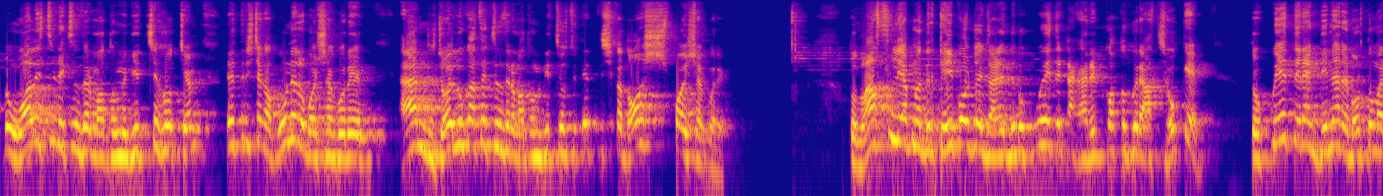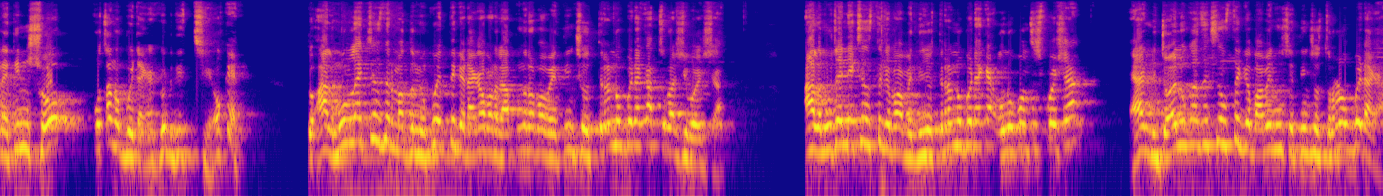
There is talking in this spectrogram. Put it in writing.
এবং ওয়াল স্ট্রিট এক্সচেঞ্জের মাধ্যমে দিচ্ছে হচ্ছে তেত্রিশ টাকা পনেরো পয়সা করে। অ্যান্ড জয়লুকাস এক্সচেঞ্জের মাধ্যমে দিচ্ছে হচ্ছে তেত্রিশ টাকা দশ পয়সা করে। তো লাস্টলি আপনাদেরকে এই পর্যায়ে জানিয়ে দেবো কুয়েতের টাকা রেট কত করে আছে ওকে তো কুয়েতের এক দিনারে বর্তমানে তিনশো পঁচানব্বই টাকা করে দিচ্ছে ওকে তো আল মোল্লা এক্সচেঞ্জের মাধ্যমে কুয়েত থেকে টাকা পাঠালে আপনারা পাবেন তিনশো তিরানব্বই টাকা চুরাশি পয়সা। আল মুজাইন এক্সচেঞ্জ থেকে পাবেন তিনশো তিরানব্বই টাকা উনপঞ্চাশ পয়সা। অ্যান্ড জয়লুকাস এক্সচেঞ্জ থেকে পাবেন হচ্ছে তিনশো চুরানব্বই টাকা।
